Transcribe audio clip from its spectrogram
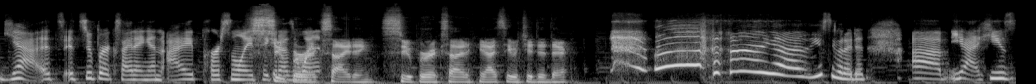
Yeah, it's it's super exciting, and I personally take it as a Super exciting. Super exciting. Yeah, I see what you did there. Yeah, you see what I did. Um, yeah, he's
